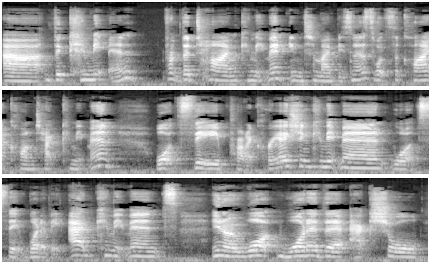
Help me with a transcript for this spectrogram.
uh, the commitment from the time commitment into my business? What's the client contact commitment? what's the product creation commitment? What's the what are the ad commitments? You know what what are the actual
